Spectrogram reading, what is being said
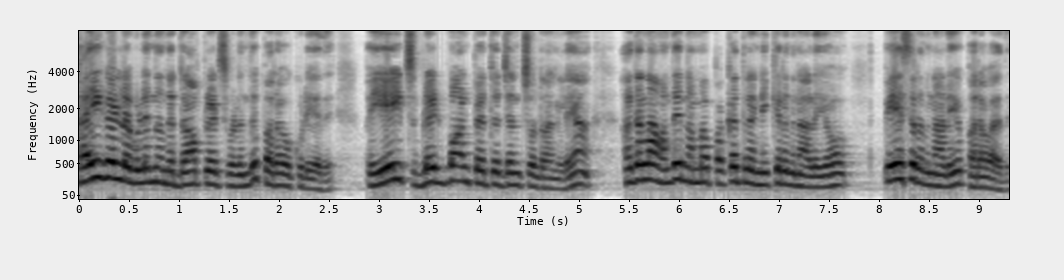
கைகளில் விழுந்து அந்த ட்ராப்லெட்ஸ் விழுந்து பரவக்கூடியது. இப்போ எய்ட்ஸ் பிளட் பாண்ட் பேத்தோஜன் சொல்கிறாங்க இல்லையா? அதெல்லாம் வந்து நம்ம பக்கத்தில் நிற்கிறதுனாலையோ பேசுகிறதுனாலையோ பரவாது.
